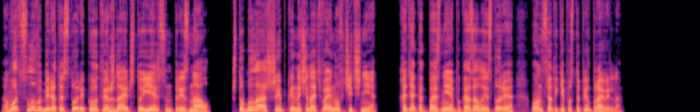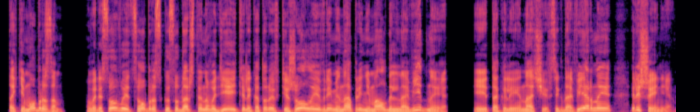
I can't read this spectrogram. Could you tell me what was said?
Вот слово берет историк и утверждает, что Ельцин признал, что было ошибкой начинать войну в Чечне, хотя, как позднее показала история, он все-таки поступил правильно. Таким образом, вырисовывается образ государственного деятеля, который в тяжелые времена принимал дальновидные и, так или иначе, всегда верные решения.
